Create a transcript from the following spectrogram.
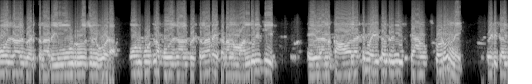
భోజనాలు పెడుతున్నారు. ఈ మూడు రోజులు కూడా మూడు పూట్ల భోజనాలు పెడుతున్నారు. ఎక్కడన్నా మందులకి ఏదైనా కావాలంటే మెడికల్ రిలీఫ్ క్యాంప్స్ కూడా ఉన్నాయి. మెడికల్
